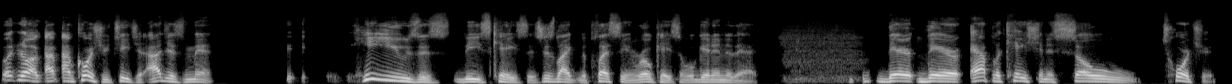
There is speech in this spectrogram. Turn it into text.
But no, I, of course you teach it. I just meant he uses these cases, just like the Plessy and Roe case, and we'll get into that. Their their application is so tortured.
